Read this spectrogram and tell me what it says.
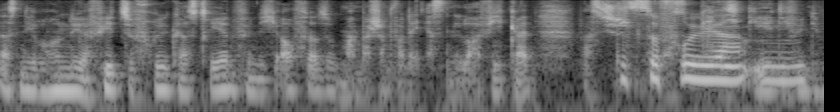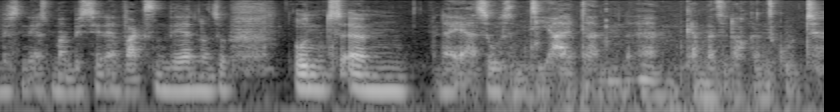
lassen ihre Hunde ja viel zu früh kastrieren, finde ich oft. Also manchmal schon vor der ersten Läufigkeit, was, Das ist zu was früh, ja. geht. Ich finde, die müssen erstmal ein bisschen erwachsen werden und so. Und ähm, naja, so sind die halt dann, ähm, kann man sie doch ganz gut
